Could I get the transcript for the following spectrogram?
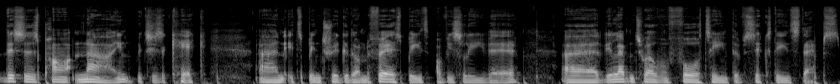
this is part nine, which is a kick, and it's been triggered on the first beat, obviously there, uh, the 11, 12, and 14th of 16 steps.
